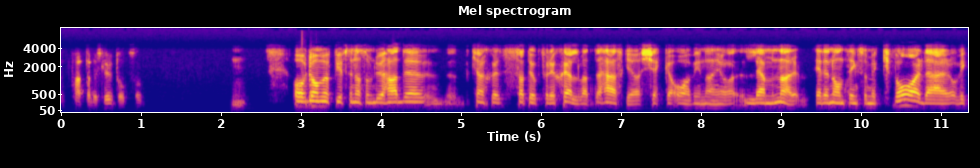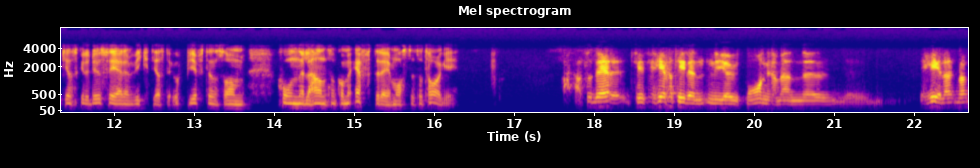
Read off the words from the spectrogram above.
att fatta beslut också. Mm. Av de uppgifterna som du hade eh, kanske satt upp för dig själv att det här ska jag checka av innan jag lämnar. Är det någonting som är kvar där och vilken skulle du säga är den viktigaste uppgiften som hon eller han som kommer efter dig måste ta tag i? Alltså det finns hela tiden nya utmaningar men eh, hela,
